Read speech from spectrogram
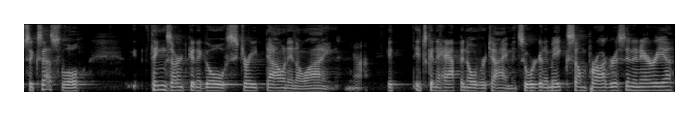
successful, things aren't gonna go straight down in a line. No. It, it's gonna happen over time. And so we're gonna make some progress in an area,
